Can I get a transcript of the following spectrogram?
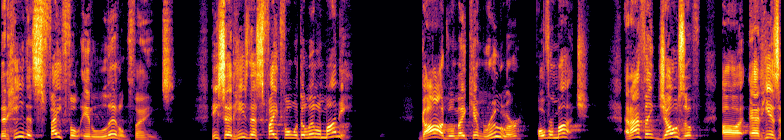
that he that's faithful in little things he said, He's that's faithful with a little money. God will make him ruler over much. And I think Joseph, uh, at his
